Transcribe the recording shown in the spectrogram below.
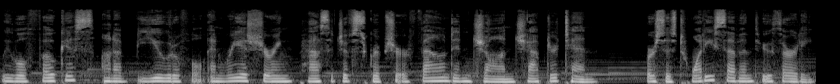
We will focus on a beautiful and reassuring passage of Scripture found in John chapter 10, verses 27 through 30.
